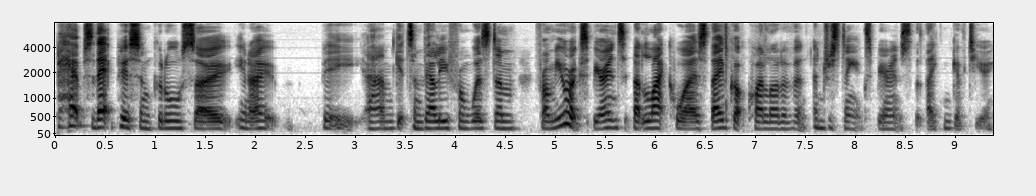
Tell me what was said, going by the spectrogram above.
Perhaps that person could also you know be, um, get some value from wisdom from your experience, but likewise, they've got quite a lot of interesting experience that they can give to you.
